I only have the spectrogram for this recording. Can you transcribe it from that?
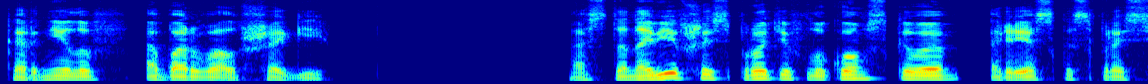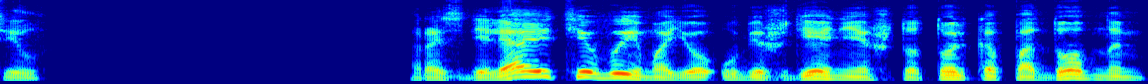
Корнилов оборвал шаги. Остановившись против Лукомского, резко спросил: Разделяете вы мое убеждение, что только подобным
